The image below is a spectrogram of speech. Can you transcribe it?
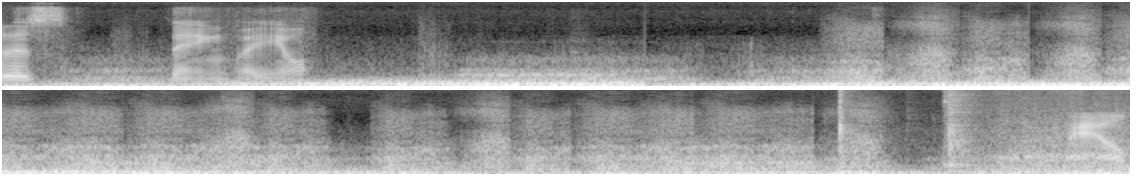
Go to this thing right here. Well.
